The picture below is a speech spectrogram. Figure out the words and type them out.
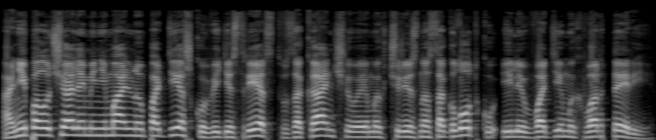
Они получали минимальную поддержку в виде средств, заканчиваемых через носоглотку или вводимых в артерии.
